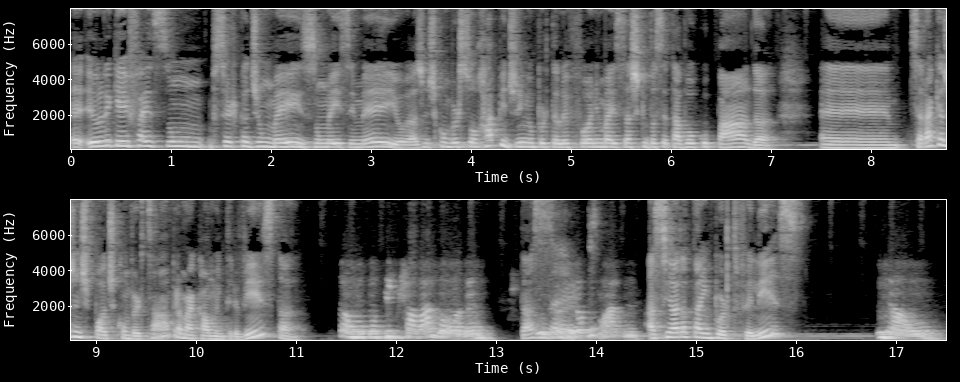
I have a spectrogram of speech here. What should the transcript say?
Eu liguei faz um, cerca de um mês, um mês e meio. A gente conversou rapidinho por telefone, mas acho que você estava ocupada. É... Será que a gente pode conversar para marcar uma entrevista? Então, não consigo falar agora. Tá certo. A senhora tá em Porto Feliz? Não.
